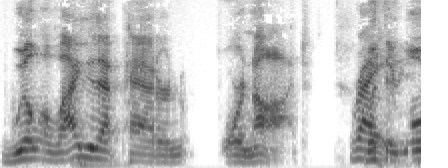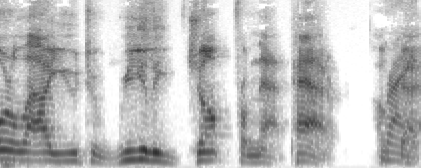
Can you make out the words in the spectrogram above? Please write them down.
will allow you that pattern or not. right, But they won't allow you to really jump from that pattern. Okay. Right.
